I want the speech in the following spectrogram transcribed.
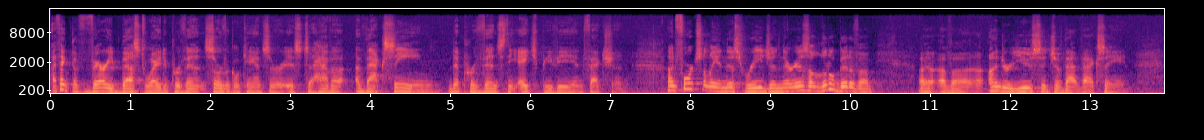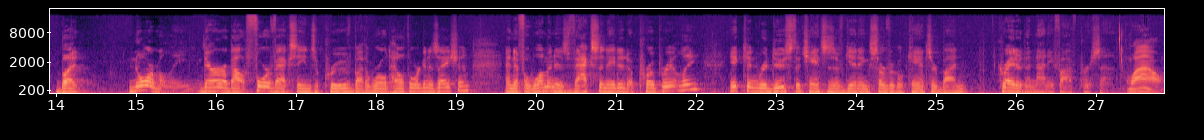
I think the very best way to prevent cervical cancer is to have a, a vaccine that prevents the HPV infection. Unfortunately, in this region, there is a little bit of a, a of a underusage of that vaccine, but normally there are about four vaccines approved by the World Health Organization, and if a woman is vaccinated appropriately, it can reduce the chances of getting cervical cancer by greater than 95%. Wow,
